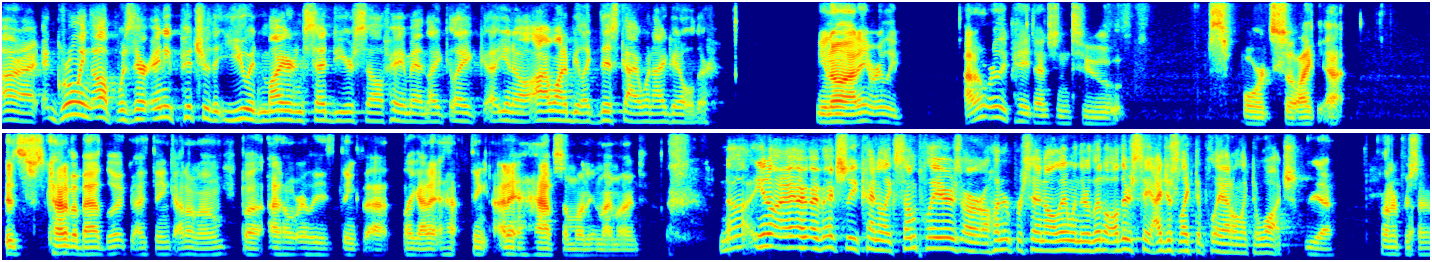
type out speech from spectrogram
All right. Growing up, was there any pitcher that you admired and said to yourself, "Hey, man, like, like, uh, you know, I want to be like this guy when I get older"? You know, I didn't really, I don't really pay attention to sports, so like, uh, it's kind of a bad look. I think I don't know, but I don't really think that. Like, I didn't ha- think I didn't have someone in my mind. No, you know, I, have actually kind of like some players are 100% all in when they're little. Others say, I just like to play. I don't like to watch. Yeah, 100%.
